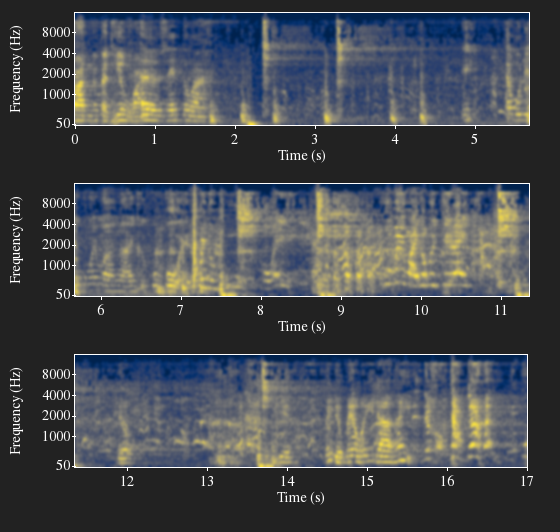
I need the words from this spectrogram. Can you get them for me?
ฟันตั้งแต่เที่ยงวันเออเซ็ตตัวแต่บุรีกูไม่มางานคือกูป่วยนะไม่ต้องพูดโอ้ย กูไม่ไหวก็ไม่เจอไอ้เดี๋ยวเดี๋ยวเฮ้ยเดี๋ยวแมววนิดาให้ เดี๋ยวเขาจับได้กู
